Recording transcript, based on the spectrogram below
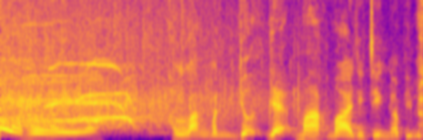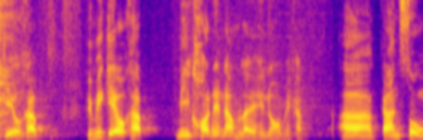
โอ้โห พลังมันเยอะแยะมากมายจริง ๆ ครับพี่มิเกลครับ พี่มิเกลครับ มีข้อแนะนำอะไรให้น้องไหมครับ อ่าการส่ง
